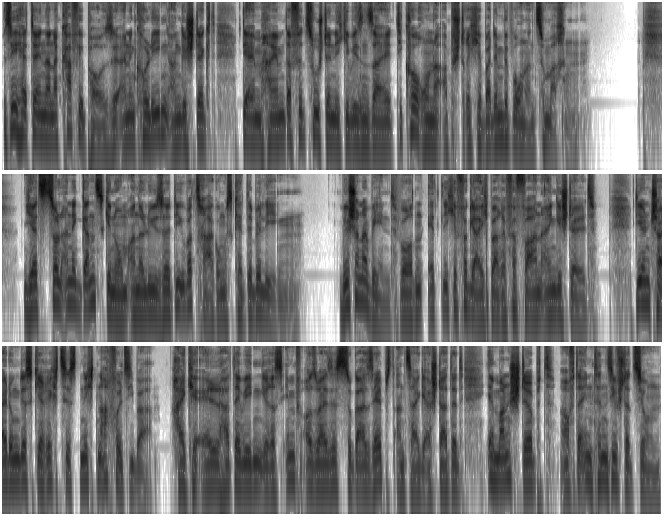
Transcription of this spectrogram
Sie hätte in einer Kaffeepause einen Kollegen angesteckt, der im Heim dafür zuständig gewesen sei, die Corona-Abstriche bei den Bewohnern zu machen. Jetzt soll eine Ganzgenomanalyse die Übertragungskette belegen. Wie schon erwähnt, wurden etliche vergleichbare Verfahren eingestellt. Die Entscheidung des Gerichts ist nicht nachvollziehbar. Heike L. hatte wegen ihres Impfausweises sogar Selbstanzeige erstattet. Ihr Mann stirbt auf der Intensivstation.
